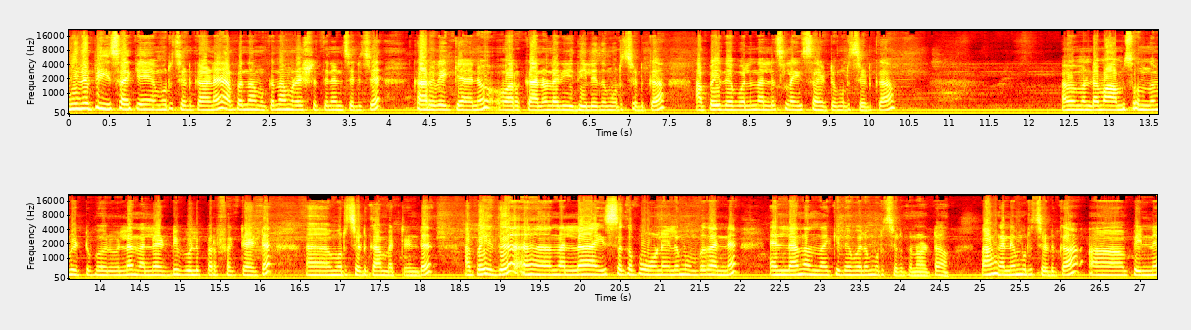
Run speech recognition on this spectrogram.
ഇത് പീസാക്കി മുറിച്ചെടുക്കുകയാണ് അപ്പം നമുക്ക് നമ്മുടെ ഇഷ്ടത്തിനനുസരിച്ച് കറി വയ്ക്കാനോ വറുക്കാനുള്ള രീതിയിൽ ഇത് മുറിച്ചെടുക്കുക അപ്പോൾ ഇതേപോലെ നല്ല സ്ലൈസായിട്ട് മുറിച്ചെടുക്കുക നമ്മുടെ മാംസം ഒന്നും വിട്ടുപോരുമില്ല നല്ല അടിപൊളി പെർഫെക്റ്റ് ആയിട്ട് മുറിച്ചെടുക്കാൻ പറ്റുന്നുണ്ട്. അപ്പോൾ ഇത് നല്ല ഐസൊക്കെ പോണതിന് മുമ്പ് തന്നെ എല്ലാം നന്നാക്കി ഇതേപോലെ മുറിച്ചെടുക്കണം കേട്ടോ. അപ്പം അങ്ങനെ മുറിച്ചെടുക്കുക പിന്നെ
